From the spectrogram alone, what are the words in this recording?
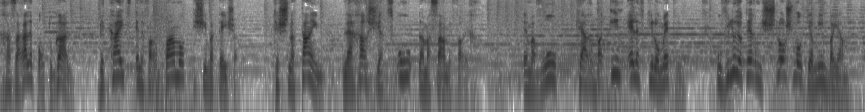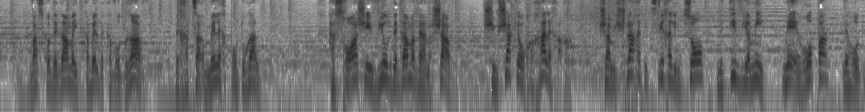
חזרה לפורטוגל בקיץ 1499, כשנתיים לאחר שיצאו למסע המפרך. הם עברו כ-40 אלף קילומטרים ובילו יותר מ-300 ימים בים. וסקו דה גמא התקבל בכבוד רב בחצר מלך פורטוגל. הסחורה שהביאו דה גמא ואנשיו שימשה כהוכחה לכך שהמשלחת הצליחה למצוא נתיב ימי מאירופה להודו.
